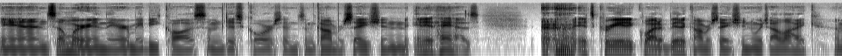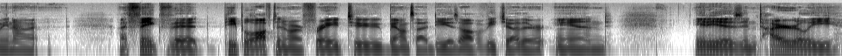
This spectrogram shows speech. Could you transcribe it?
And somewhere in there, maybe cause some discourse and some conversation. And it has. it's created quite a bit of conversation, which I like. I mean, I. I think that people often are afraid to bounce ideas off of each other, and it is entirely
